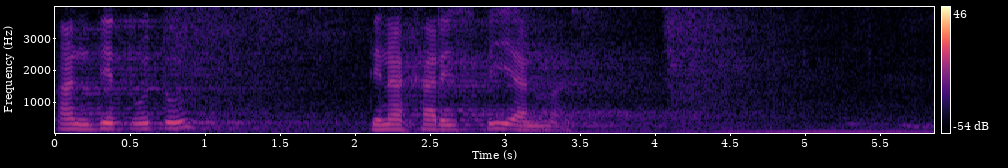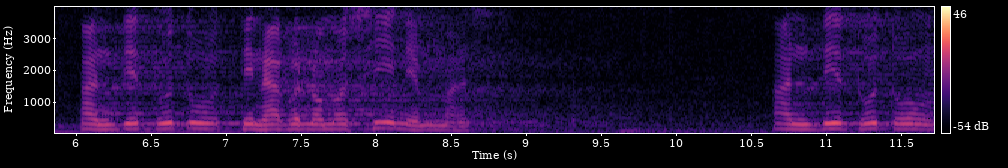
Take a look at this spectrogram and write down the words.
Αντί τούτου την αχαριστία μας, αντί τούτου την αγνωμοσύνη μας, αντί τούτου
